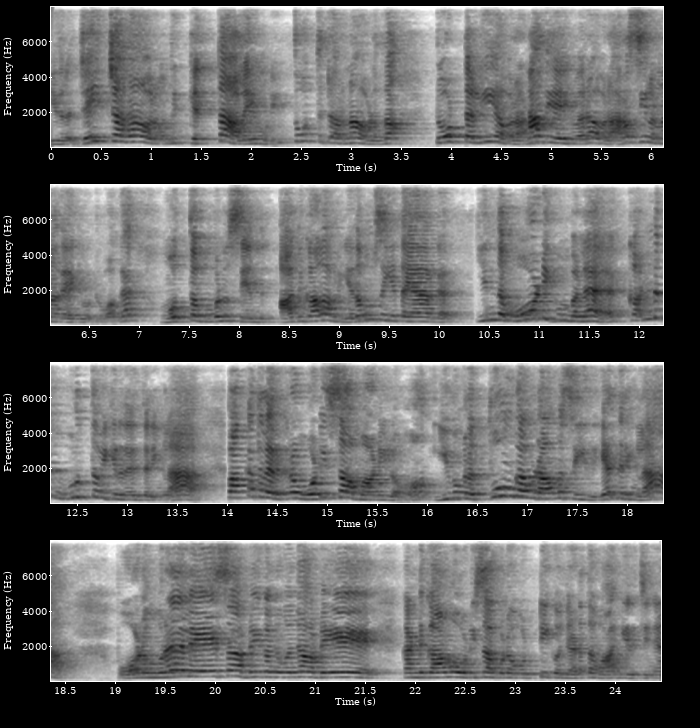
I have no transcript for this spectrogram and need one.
இதுல ஜெயிச்சாதான் அவர் வந்து கெத்தா அலைய முடியும். தோத்துட்டாருன்னா அவ்வளவுதான். டோட்டலி அவர் அனாதையாயிருவாரு அவர் அரசியல் அனாதையாக்கி விட்டுருவாங்க. மொத்த கும்பலும் சேர்ந்து. அதுக்காக அவர் எதுவும் செய்ய தயாரா இருக்காரு. இந்த மோடி கும்பலை கண்ணுக்கு உறுத்த வைக்கிறது எது தெரியுங்களா? பக்கத்துல இருக்கிற ஒடிசா மாநிலம் இவங்களை தூங்க விடாம செய்யுது. ஏன் தெரியுங்களா? போன முறை லேசாக அப்படியே கொஞ்சம் கொஞ்சம் அப்படியே கண்டுக்காமல் ஒடிசா கூட ஒட்டி கொஞ்சம் இடத்த வாங்கிருச்சுங்க.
